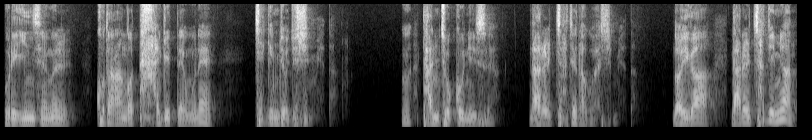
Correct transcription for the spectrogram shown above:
우리 인생을 고단한 거 다 알기 때문에 책임져 주십니다. 어? 단 조건이 있어요. 나를 찾으라고 하십니다. 너희가 나를 찾으면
